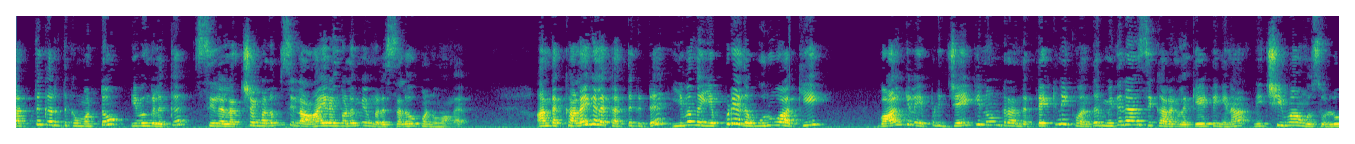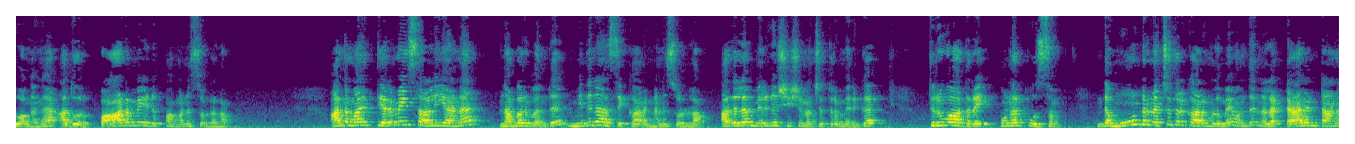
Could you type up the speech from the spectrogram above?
கத்துக்கிறதுக்கு மட்டும் இவங்களுக்கு சில லட்சங்களும் சில ஆயிரங்களும் இவங்களை செலவு பண்ணுவாங்க. அந்த கலைகளை கத்துக்கிட்டு இவங்க எப்படி அதை உருவாக்கி வாழ்க்கையில எப்படி ஜெயிக்கணும்ன்ற அந்த டெக்னிக் வந்து மிதனராசிக்காரங்களை கேட்டீங்கன்னா நிச்சயமா அவங்க சொல்லுவாங்கங்க. அது ஒரு பாடமே எடுப்பாங்கன்னு சொல்லலாம். அந்த மாதிரி திறமைசாலியான நபர் வந்து மிதுனராசிக்காரங்கன்னு சொல்லலாம். அதுல மிருகசீஷ நட்சத்திரம் இருக்கு. திருவாதிரை புனர்பூசம். இந்த மூன்று நட்சத்திரக்காரங்களுமே வந்து நல்ல டேலண்டான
